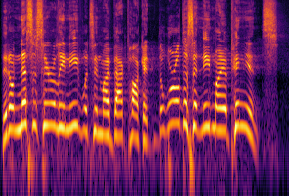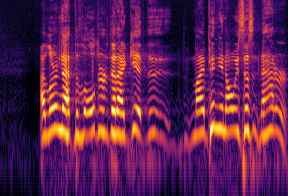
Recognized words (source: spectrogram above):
They don't necessarily need what's in my back pocket. The world doesn't need my opinions. I learned that the older that I get, my opinion always doesn't matter.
